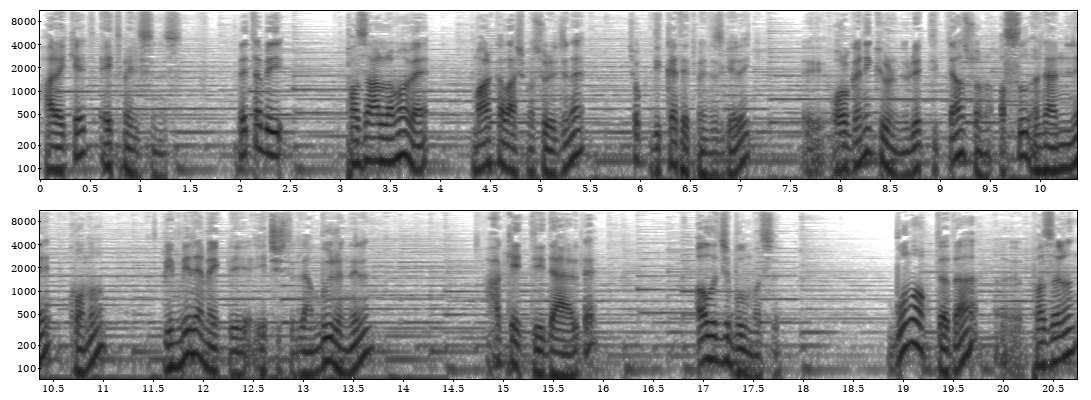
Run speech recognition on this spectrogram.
hareket etmelisiniz. Ve tabi pazarlama ve markalaşma sürecine çok dikkat etmeniz gerek. E, organik ürün ürettikten sonra asıl önemli konu binbir emekliye yetiştirilen bu ürünlerin hak ettiği değerde alıcı bulması. Bu noktada e, pazarın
